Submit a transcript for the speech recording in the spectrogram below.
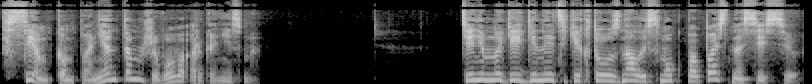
всем компонентам живого организма. Те немногие генетики, кто узнал и смог попасть на сессию,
